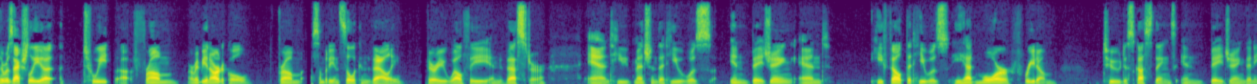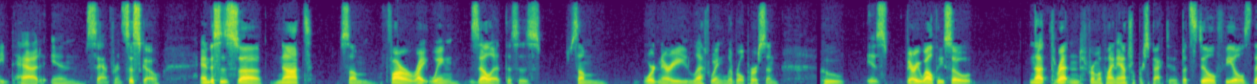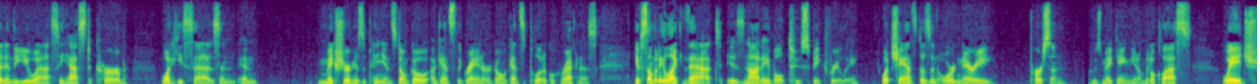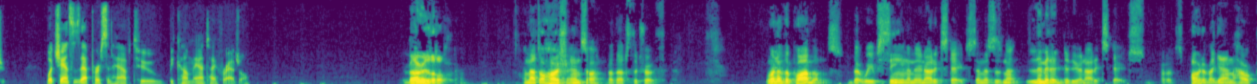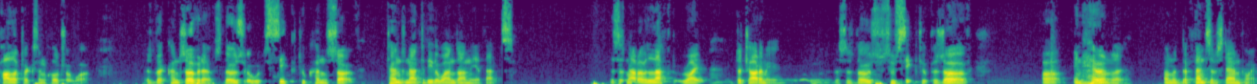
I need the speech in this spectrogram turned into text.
There was actually a, a tweet uh, from, or maybe an article from somebody in Silicon Valley, very wealthy investor, and he mentioned that he was in Beijing and he felt that he was he had more freedom to discuss things in Beijing than he had in San Francisco. And this is uh, not some far right wing zealot. This is some ordinary left wing liberal person who is very wealthy, so not threatened from a financial perspective, but still feels that in the US he has to curb what he says and, and make sure his opinions don't go against the grain or go against political correctness. If somebody like that is not able to speak freely, what chance does an ordinary person who's making, you know, middle class wage, what chance does that person have to become anti-fragile? Very little. And that's a harsh answer, but that's the truth. One of the problems that we've seen in the United States, and this is not limited to the United States, but it's part of, again, how politics and culture work, is that conservatives, those who seek to conserve, tend not to be the ones on the offense. This is not a left right dichotomy. This is those who seek to preserve are inherently on a defensive standpoint.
